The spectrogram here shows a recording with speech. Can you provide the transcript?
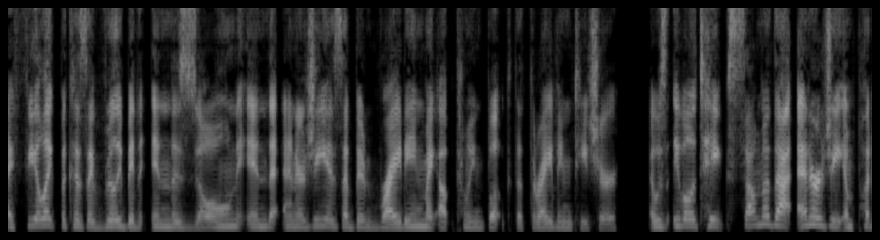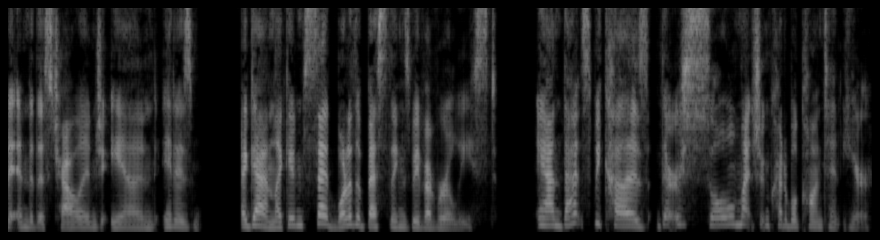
I feel like because I've really been in the zone, in the energy as I've been writing my upcoming book, The Thriving Teacher, I was able to take some of that energy and put it into this challenge. And it is, again, like I said, one of the best things we've ever released. And that's because there is so much incredible content here.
